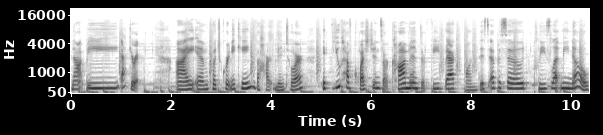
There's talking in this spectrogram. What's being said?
not be accurate. I am Coach Courtney King, the Heart Mentor. If you have questions or comments or feedback on this episode, please let me know.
